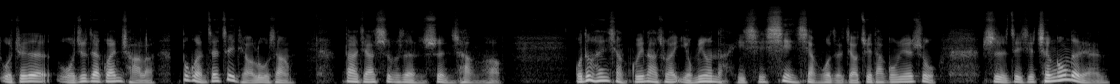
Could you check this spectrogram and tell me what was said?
我觉得我就在观察了，不管在这条路上，大家是不是很顺畅哈。我都很想归纳出来，有没有哪一些现象或者叫最大公约数，是这些成功的人，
